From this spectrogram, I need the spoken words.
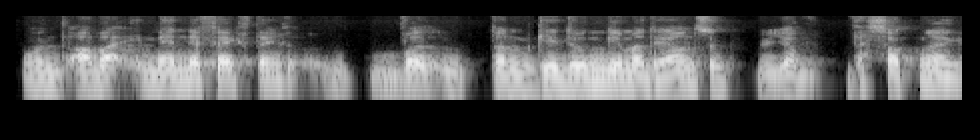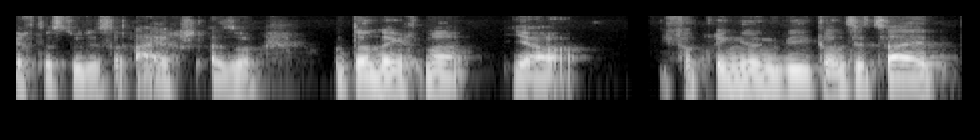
und aber im Endeffekt denk, dann geht irgendjemand her und sagt, ja, wer sagt denn eigentlich, dass du das erreichst? Also, und dann denkt man, ja, ich verbringe irgendwie die ganze Zeit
